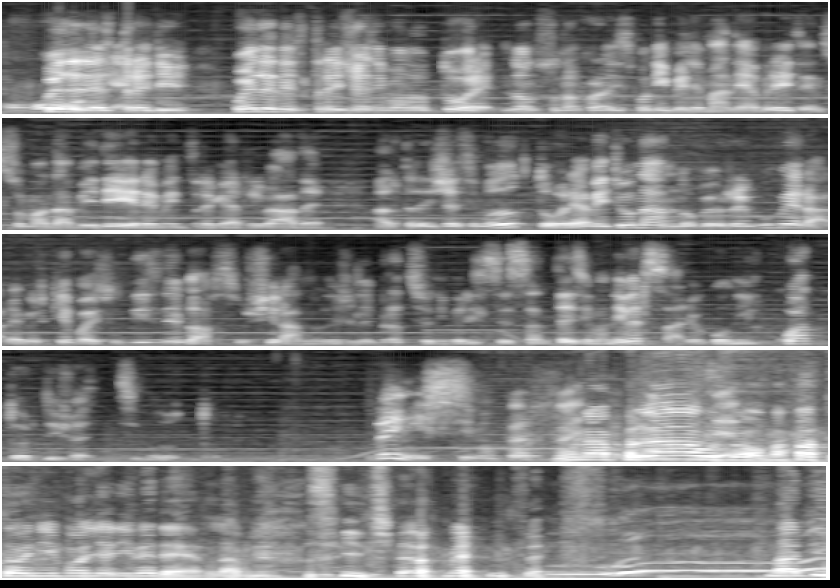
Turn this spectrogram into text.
Oh, quelle, okay. del tredi- quelle, del tredicesimo dottore non sono ancora disponibili, ma ne avrete insomma da vedere mentre che arrivate al tredicesimo dottore. Avete un anno per recuperare perché poi su Disney Plus usciranno le celebrazioni per il sessantesimo anniversario con il quattordicesimo dottore. Benissimo, perfetto. Un applauso, mi ha fatto venire voglia di vederla, sinceramente. Uh, ma ti,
